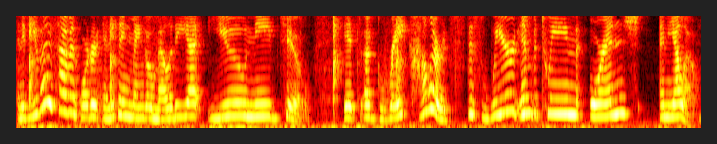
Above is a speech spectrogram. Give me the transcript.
And if you guys haven't ordered anything Mango Melody yet, you need to. It's a great color. It's this weird in between orange and yellow.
